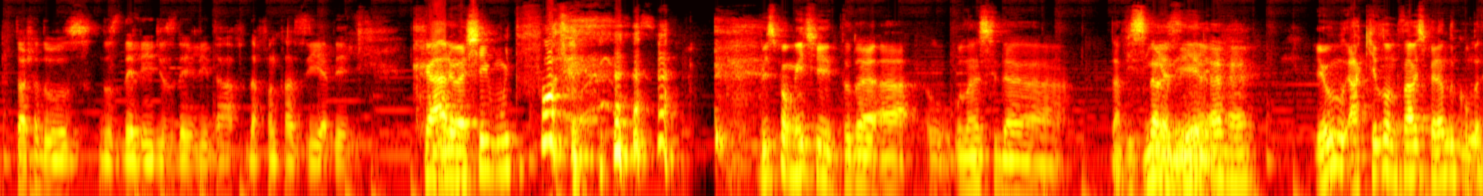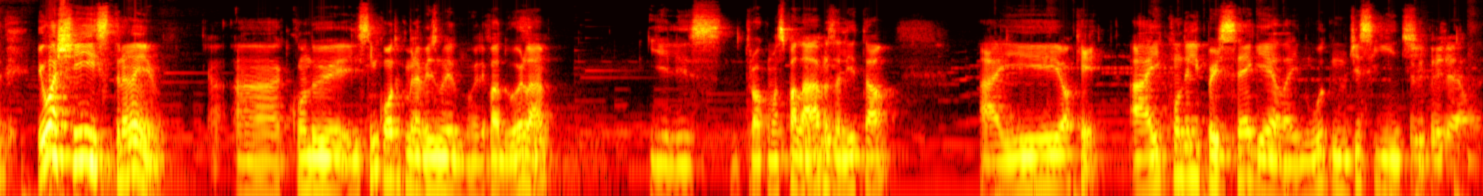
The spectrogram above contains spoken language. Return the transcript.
que tu acha dos, dos delírios dele, da, da fantasia dele? Cara, eu achei muito foda. Principalmente todo o, o lance da, da vizinha, Da vizinha, dele. aham. Eu, aquilo eu não tava esperando. Eu achei estranho ah, quando eles se encontram a primeira vez no, no elevador lá. E eles trocam umas palavras ali e tal. Aí, ok. Aí quando ele persegue ela e no, outro- no dia seguinte Ele beija ela.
